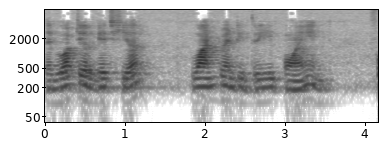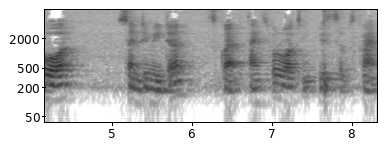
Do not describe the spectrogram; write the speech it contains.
then what you'll get here? 123.4 centimeter square thanks for watching. Please subscribe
